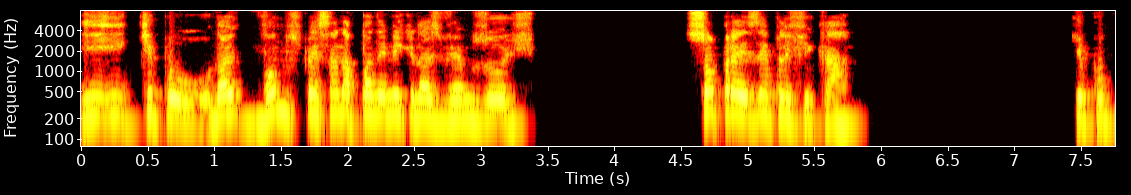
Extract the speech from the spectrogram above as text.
E, tipo, nós vamos pensar na pandemia que nós vivemos hoje. Só para exemplificar. Tipo,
